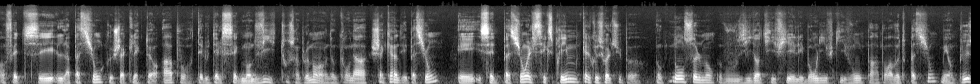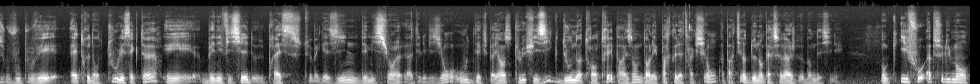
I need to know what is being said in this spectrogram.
en fait, c'est la passion que chaque lecteur a pour tel ou tel segment de vie, tout simplement. Donc on a chacun des passions, et cette passion, elle s'exprime quel que soit le support. Donc non seulement vous identifiez les bons livres qui vont par rapport à votre passion, mais en plus vous pouvez être dans tous les secteurs et bénéficier de presse, de magazines, d'émissions à la télévision ou d'expériences plus physiques, d'où notre entrée par exemple dans les parcs d'attractions à partir de nos personnages de bande dessinée. Donc il faut absolument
